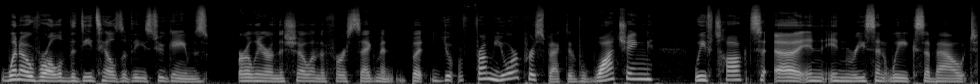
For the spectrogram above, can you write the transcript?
went over all of the details of these two games earlier in the show in the first segment. But you, from your perspective, watching We've talked uh, in in recent weeks about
